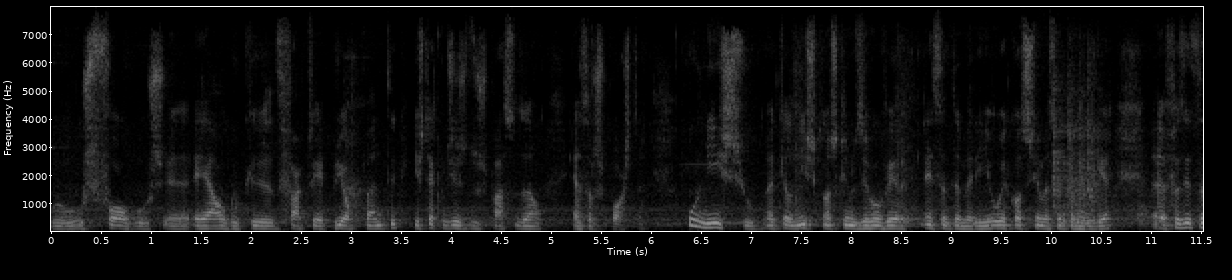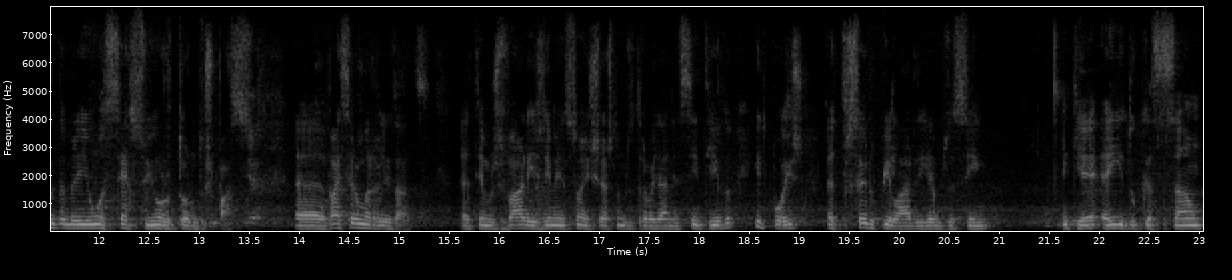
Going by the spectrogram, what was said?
os fogos, eh, é algo que de facto é preocupante e as tecnologias do espaço dão essa resposta. O nicho, aquele nicho que nós queremos desenvolver em Santa Maria, o ecossistema Santa Maria, eh, fazer de Santa Maria um acesso e um retorno do espaço. Eh, vai ser uma realidade temos várias dimensões que já estamos a trabalhar nesse sentido, e depois, a terceiro pilar, digamos assim, que é a educação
